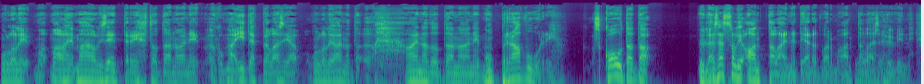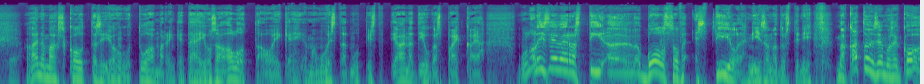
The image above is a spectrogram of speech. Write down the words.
Mulla oli, mä, mä, olin, mä olin sentteri, tota noin, niin, kun mä itse pelasin ja mulla oli aina, aina tota noin, niin mun bravuri skoutata Yleensä se oli Anttalainen, tiedät varmaan Anttalaisen hyvin. Niin aina mä skouttasin jonkun tuomarin, ketä ei osaa aloittaa oikein. Ja mä muistan, että mut pistettiin aina tiukas paikka. Ja mulla oli sen verran sti- äh, balls of steel niin sanotusti. Niin mä katsoin semmoisen ko-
